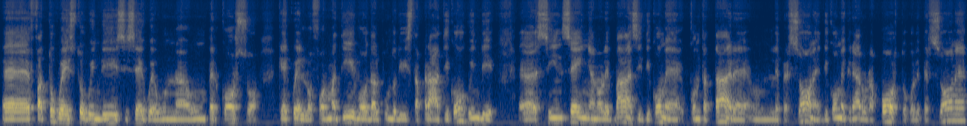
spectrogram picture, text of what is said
Eh, fatto questo, quindi si segue un, un percorso che è quello formativo dal punto di vista pratico, quindi eh, si insegnano le basi di come contattare um, le persone, di come creare un rapporto con le persone,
